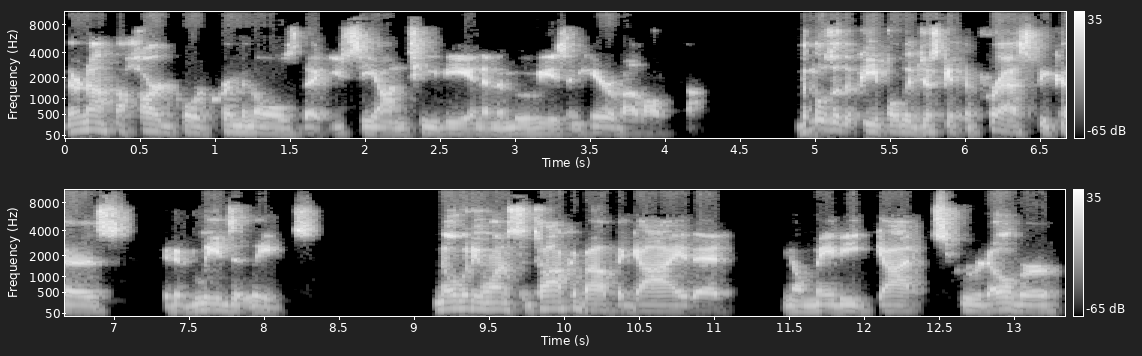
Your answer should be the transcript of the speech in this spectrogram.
They're not the hardcore criminals that you see on TV and in the movies and hear about all the time. Those are the people that just get the press because if it bleeds, it leads. Nobody wants to talk about the guy that you know, maybe got screwed over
